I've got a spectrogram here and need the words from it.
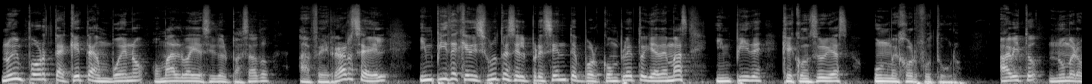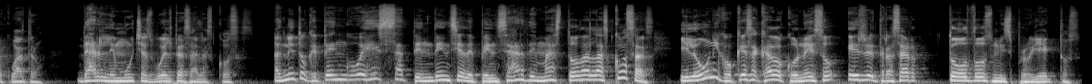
No importa qué tan bueno o malo haya sido el pasado, aferrarse a él impide que disfrutes el presente por completo y además impide que construyas un mejor futuro. Hábito número 4. Darle muchas vueltas a las cosas. Admito que tengo esa tendencia de pensar de más todas las cosas y lo único que he sacado con eso es retrasar todos mis proyectos.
